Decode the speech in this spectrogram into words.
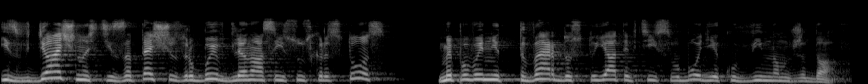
із вдячності за те, що зробив для нас Ісус Христос, ми повинні твердо стояти в цій свободі, яку Він нам вже дав.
